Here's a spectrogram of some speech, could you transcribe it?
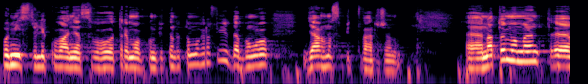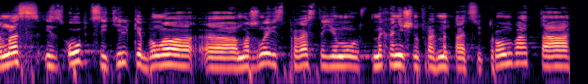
по місцю лікування свого отримав комп'ютерну томографію, де було діагноз підтверджено. Е, На той момент е, в нас із опцій тільки було е, можливість провести йому механічну фрагментацію тромба та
